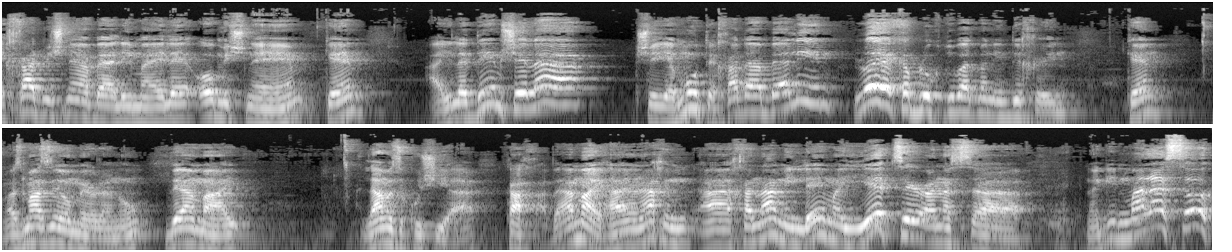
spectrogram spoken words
אחד משני הבעלים האלה או משניהם, כן, הילדים שלה כשימות אחד הבעלים לא יקבלו כתובת בנין דיכרין, כן, אז מה זה אומר לנו? ועמי, למה זה קושייה? ככה, ועמי, ההכנה מלמה יצר אנסה נגיד מה לעשות,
